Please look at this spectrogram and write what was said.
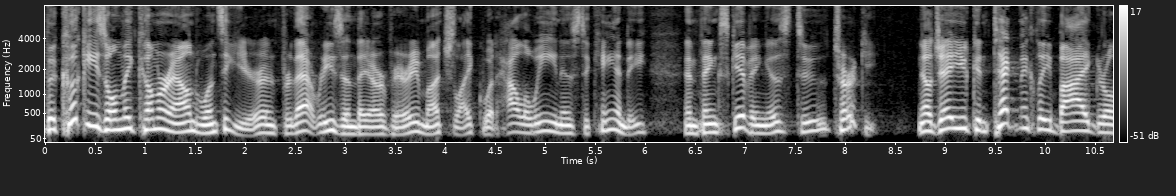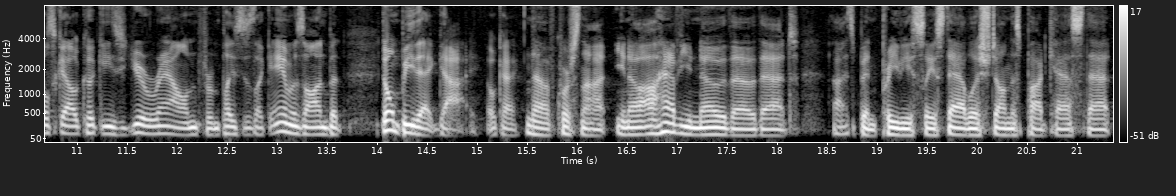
The cookies only come around once a year, and for that reason, they are very much like what Halloween is to candy and Thanksgiving is to turkey. Now, Jay, you can technically buy Girl Scout cookies year round from places like Amazon, but don't be that guy, okay? No, of course not. You know, I'll have you know, though, that uh, it's been previously established on this podcast that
